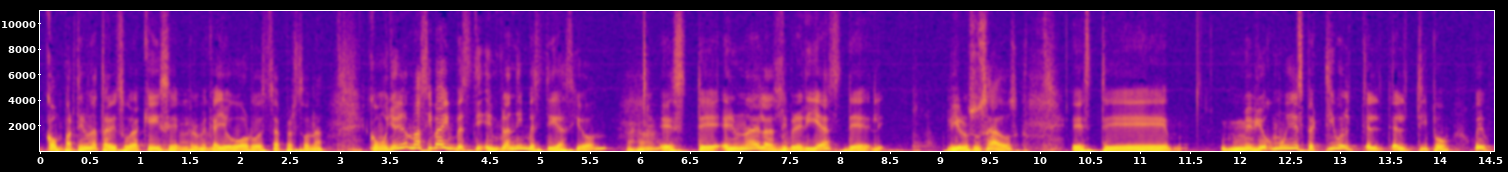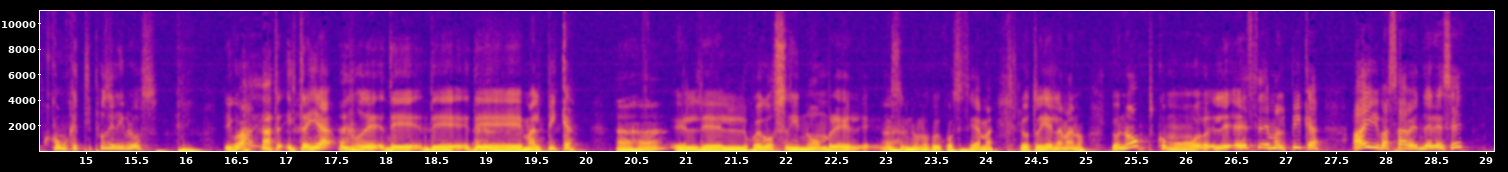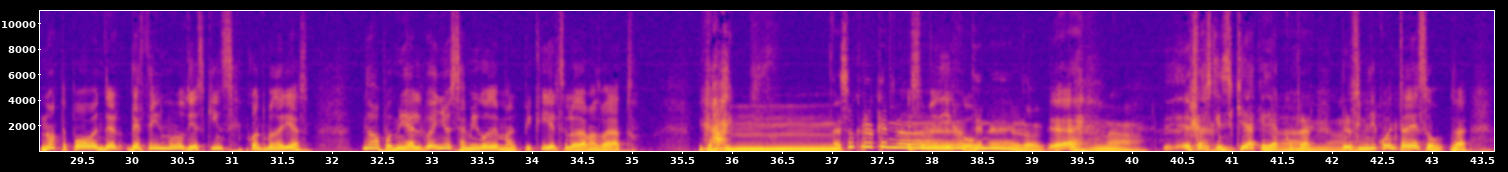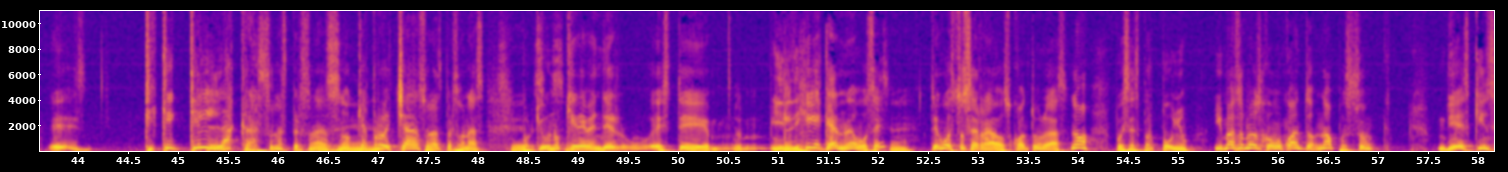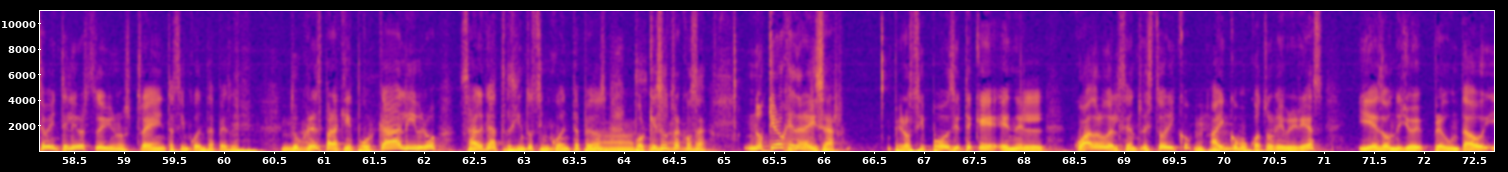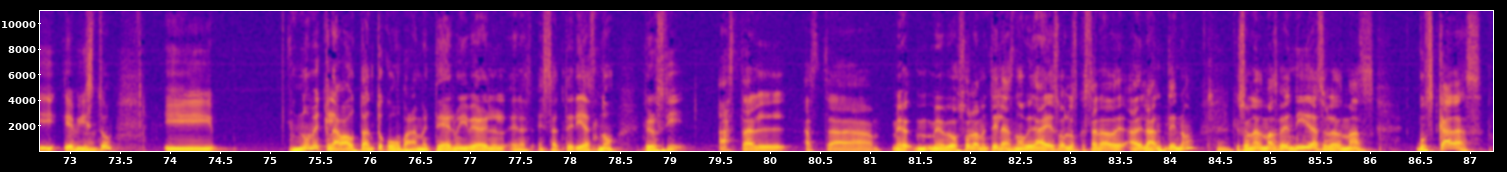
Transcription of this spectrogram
compartir una travesura que hice, pero me cayó gordo esta persona. Como yo más iba en plan de investigación, este, en una de las librerías de li- libros usados, este, me vio muy despectivo el, el- el tipo. Oye, ¿cómo qué tipos de libros? Digo, ah, y, tra- y traía uno de, de, de, de Malpica, Ajá. el del juego sin nombre, el- ese no me acuerdo cómo se llama, lo traía en la mano. Digo, no, pues como este de Malpica, ay, ¿vas a vender ese? No, te puedo vender de este mismo unos 10, 15, ¿cuánto me darías? No, pues mira, el dueño es amigo de Malpica y él se lo da más barato. Dije, "Ay, Mm, eso creo que no. Eso me dijo. Tiene Eh. No. El caso es que ni siquiera quería Ay, comprar. no. Pero sí me di cuenta de eso. O sea, eh, ¿qué, qué, qué lacras son las personas, ¿no? Qué aprovechadas son las personas. Sí, Porque uno sí. quiere vender este... Y le dije que quedan nuevos, ¿eh? Tengo estos cerrados. ¿Cuánto me das? No, pues es por puño. ¿Y más o menos como cuánto? No, pues son 10, 15, 20 libros. Te doy unos 30, 50 pesos. ¿Tú No. crees? Para que por cada libro salga 350 pesos. No, Porque es otra no. cosa. No quiero generalizar. Pero sí puedo decirte que en el cuadro del centro histórico hay como cuatro librerías y es donde yo he preguntado y he visto y no me he clavado tanto como para meterme y ver en, en las estanterías, no, pero sí hasta el, hasta me, me veo solamente en las novedades o las que están ade- adelante, ¿no? sí. Que son las más vendidas o las más buscadas.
